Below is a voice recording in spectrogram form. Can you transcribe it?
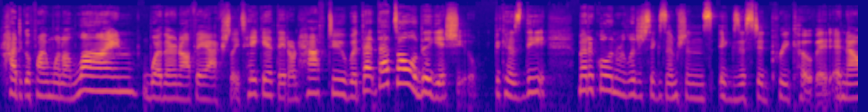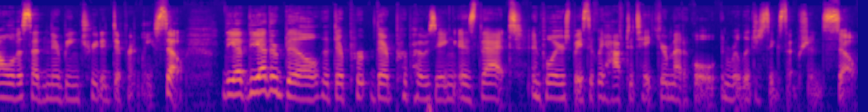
had to go find one online, whether or not they actually take it, they don't have to, but that that's all a big issue because the medical and religious exemptions existed pre-COVID and now all of a sudden they're being treated differently. So, the the other bill that they're pr- they're proposing is that employers basically have to take your medical and religious exemptions. So,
